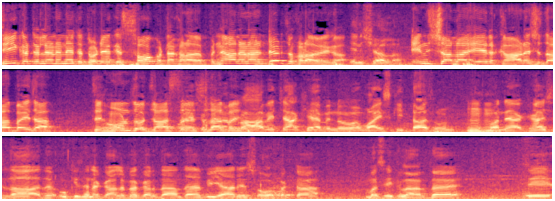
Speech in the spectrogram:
30 ਕੱਟੇ ਲੈਣੇ ਨੇ ਤੇ ਤੁਹਾਡੇ ਅੱਗੇ 100 ਕੱਟਾ ਖੜਾ ਹੋਇਆ 50 ਲੈਣਾ 150 ਖੜਾ ਹੋਏਗਾ ਇਨਸ਼ਾਅੱਲਾ। ਇਨਸ਼ਾਅੱਲਾ ਇਹ ਰਿਕਾਰਡ ਹੈ ਸ਼ਦਾਬ ਭਾਈ ਦਾ। ਤੇ ਹੁਣ ਜੋ ਹੈ ਸ਼ਦਾਬ ਭਾਈ ਭਰਾ ਵਿੱਚ ਆਖਿਆ ਮੈਨੂੰ ਵਾਇਸ ਕੀਤਾ ਸੂ ਹੂੰ ਹੂੰ। ਉਹਨੇ ਆਖਿਆ ਸ਼ਹਜ਼ਾਦ ਉਹ ਕਿਸੇ ਨਾਲ ਗੱਲ ਬਾ ਕਰਦਾ ਆਂਦਾ ਵੀ ਯਾਰ ਇਹ 100 ਕੱਟਾ ਮਸੇ ਖਿਲਾਰਦਾ ਹੈ। ਤੇ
